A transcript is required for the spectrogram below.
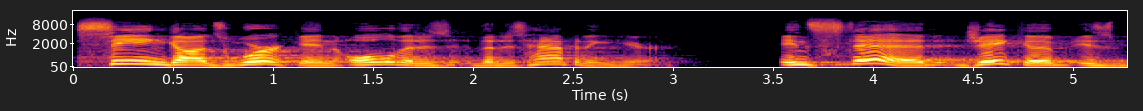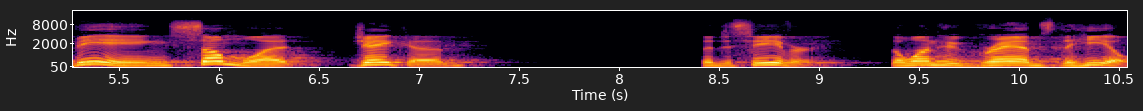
seeing God's work in all that is, that is happening here. Instead, Jacob is being somewhat Jacob, the deceiver, the one who grabs the heel,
